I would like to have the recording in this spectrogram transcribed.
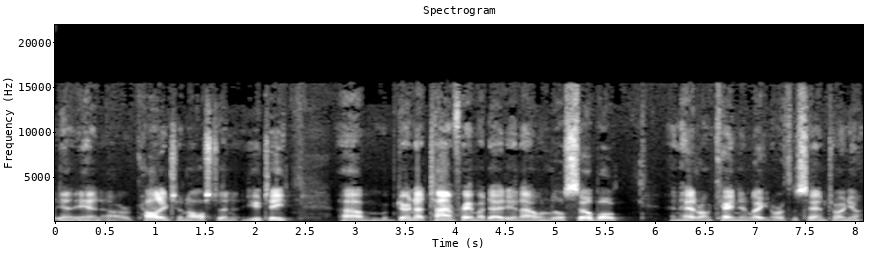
in, in, our college in Austin, UT. Um, during that time frame, my daddy and I owned a little sailboat and headed on Canyon Lake north of San Antonio.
